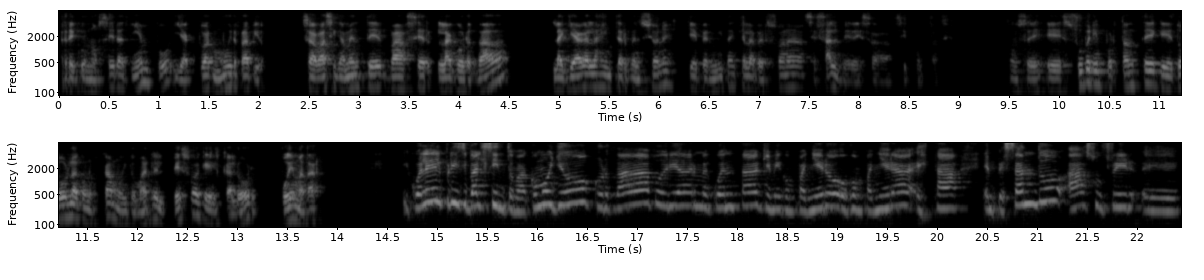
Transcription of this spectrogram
reconocer a tiempo y actuar muy rápido. O sea, básicamente va a ser la acordada la que haga las intervenciones que permitan que la persona se salve de esa circunstancia. Entonces, es súper importante que todos la conozcamos y tomarle el peso a que el calor puede matar. ¿Y cuál es el principal síntoma? ¿Cómo yo, acordada, podría darme cuenta que mi compañero o compañera está empezando a sufrir eh,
